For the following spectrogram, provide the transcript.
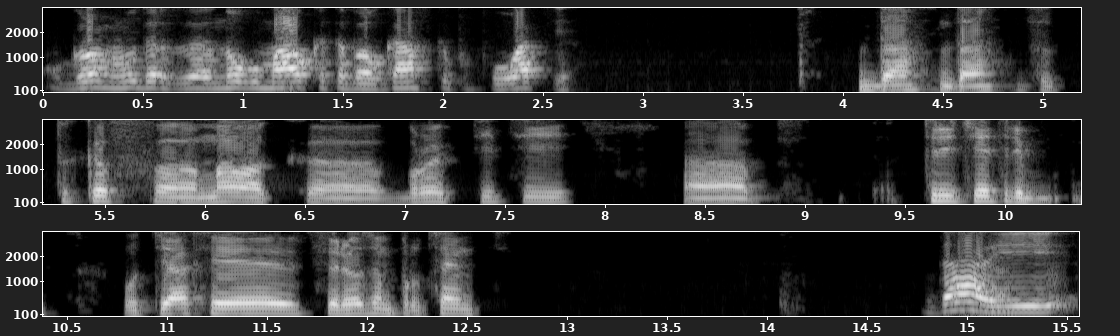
огромен удар за много малката балканска популация. Да, да. За такъв а, малък а, брой птици, а, 3-4 от тях е сериозен процент. Да, и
